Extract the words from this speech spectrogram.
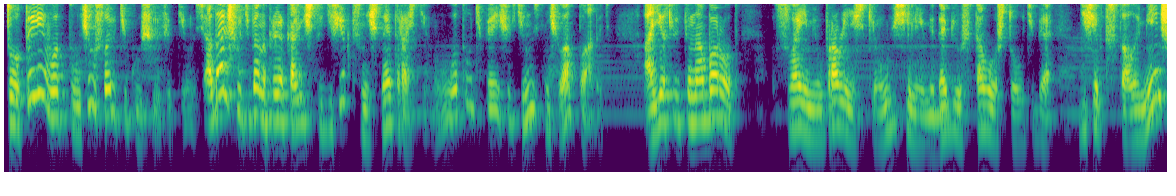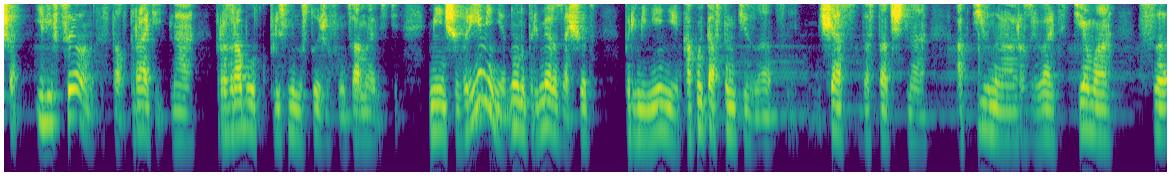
то ты вот получил свою текущую эффективность. А дальше у тебя, например, количество дефектов начинает расти. Ну вот у тебя эффективность начала падать. А если ты, наоборот, своими управленческими усилиями добился того, что у тебя дефектов стало меньше, или в целом ты стал тратить на разработку плюс-минус той же функциональности меньше времени, ну, например, за счет применения какой-то автоматизации. Сейчас достаточно активно развивается тема с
